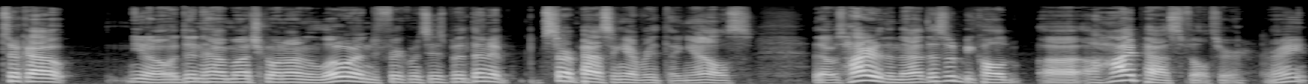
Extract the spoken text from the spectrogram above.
took out, you know, it didn't have much going on in low end frequencies, but then it started passing everything else that was higher than that, this would be called uh, a high pass filter, right?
